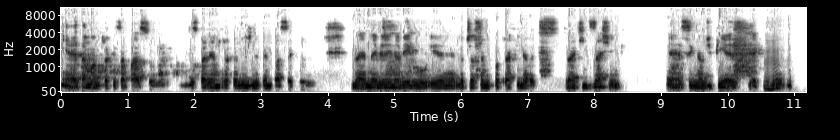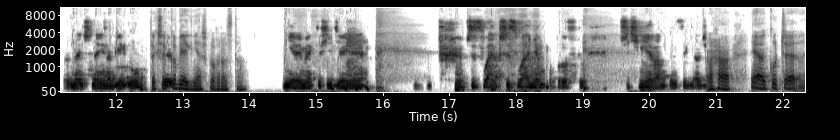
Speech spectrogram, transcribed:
Nie, tam mam trochę zapasu. Zostawiam trochę luźny ten pasek. Najwyżej na biegu, bo czasem potrafi nawet stracić zasięg. E, sygnał GPS, jak mhm. wewnętrznej na biegu. Tak szybko biegniesz po prostu. Nie wiem, jak to się dzieje. Przysła przysłaniam po prostu przyćmiewam ten sygnał. Aha, ja kurczę,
